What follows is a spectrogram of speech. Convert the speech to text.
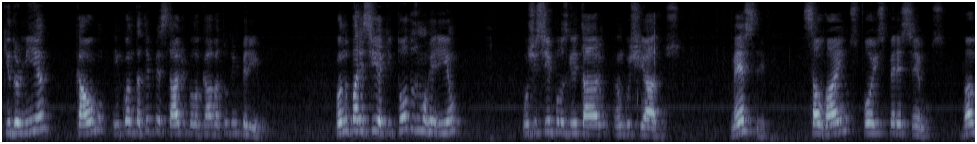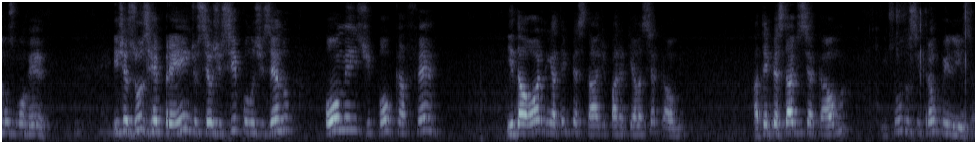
que dormia calmo enquanto a tempestade colocava tudo em perigo. Quando parecia que todos morreriam, os discípulos gritaram angustiados: Mestre, salvai-nos, pois perecemos, vamos morrer. E Jesus repreende os seus discípulos, dizendo: Homens de pouca fé, e dá ordem à tempestade para que ela se acalme. A tempestade se acalma e tudo se tranquiliza.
